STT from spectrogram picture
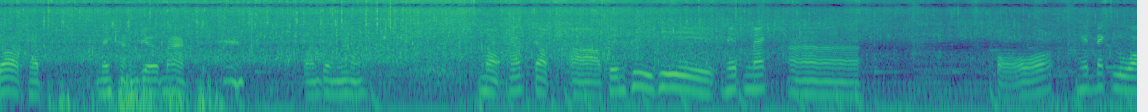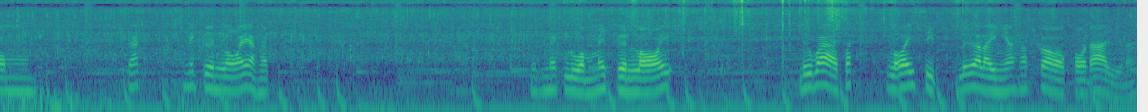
ยอดครับ ในน้ำเยอะมากตอนตัวนี้นะ เหมาะครับกับพื้นที่ที่ h m a x อ่าขอ h m a x รวมสักไม่เกินร้อยอะครับ h m a x รวมไม่เกินร้อยหรือว่าสักร้อยสิบหรืออะไรเงี้ยครับ ก็พอได้อยู่นะ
